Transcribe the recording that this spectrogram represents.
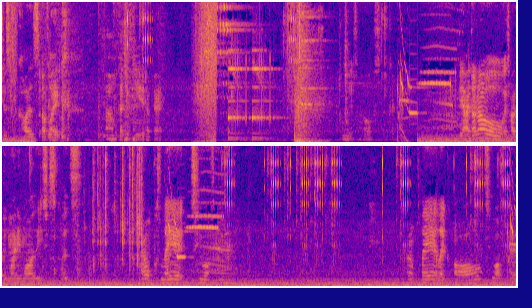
Just because of like, oh, we got defeated. Okay. It's a host. Okay. yeah, I don't know if I'll do more anymore these just because I don't play it too often. I don't play it like all too often.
